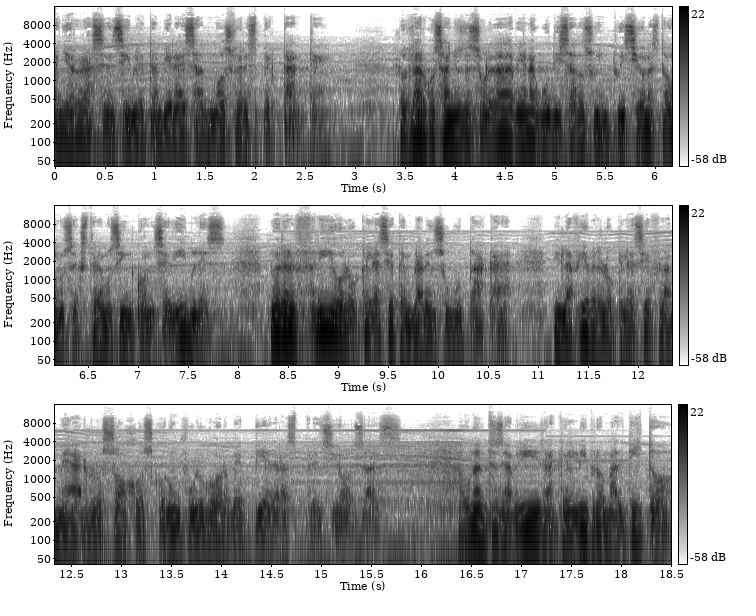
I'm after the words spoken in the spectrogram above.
Compañero era sensible también a esa atmósfera expectante. Los largos años de soledad habían agudizado su intuición hasta unos extremos inconcebibles. No era el frío lo que le hacía temblar en su butaca, ni la fiebre lo que le hacía flamear los ojos con un fulgor de piedras preciosas. Aún antes de abrir aquel libro maldito,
